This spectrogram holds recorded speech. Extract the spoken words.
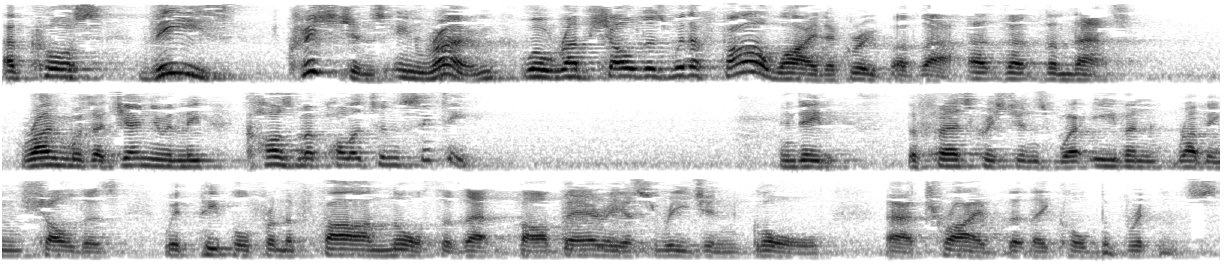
of course, these Christians in Rome will rub shoulders with a far wider group of that, uh, than that. Rome was a genuinely cosmopolitan city. Indeed, the first Christians were even rubbing shoulders with people from the far north of that barbarous region, Gaul, uh, tribe that they called the Britons.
